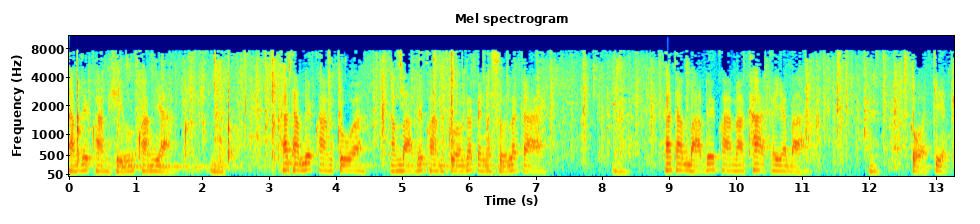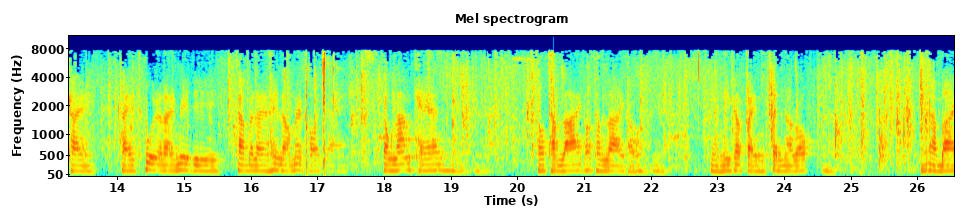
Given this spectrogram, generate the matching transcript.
ทำด้วยความหิวความอยาก ถ้าทำด้วยความกลัวทำบาปด้วยความกลัวก็เป็นอสุรกาย ถ้าทำบาปด้วยความอาฆาตพยาบาท โกรธเกลียดใคร ใครพูดอะไรไม่ดีทำอะไรให้เราไม่พอใจ ต้องล้างแค้น ต้องทำร้ายเขาทำลายเขา อย่างนี้ก็เป็นเป็นนรก อบาย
